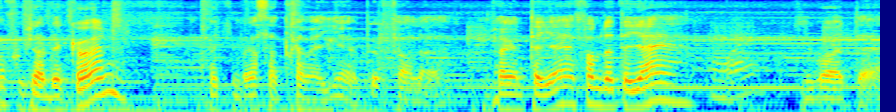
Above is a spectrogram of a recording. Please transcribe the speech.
il faut que j'en décolle. Fait qu'il me reste à travailler un peu pour faire, la... faire une théière, une forme de théière Ouais. qui va être. euh,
